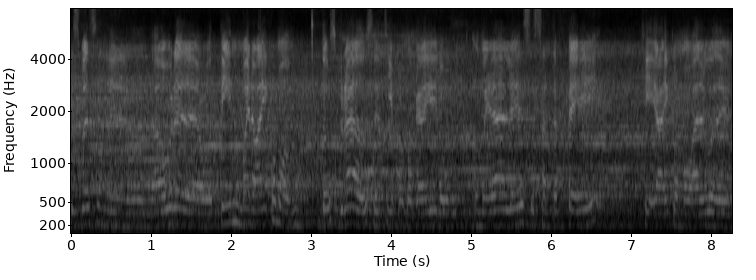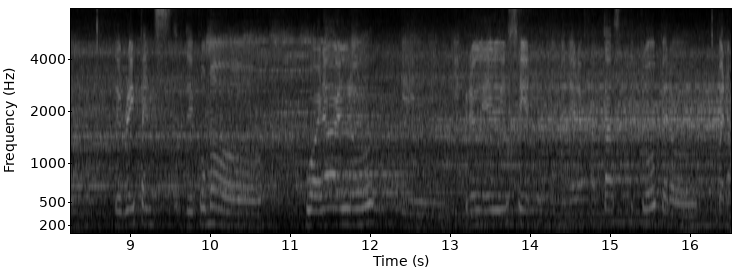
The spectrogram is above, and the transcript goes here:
Después en el- la obra de Botín, bueno, hay como dos grados de tiempo, porque hay los humedales de Santa Fe, que hay como algo de, de repens, de cómo guardarlo, eh, y creo que él dice fantástico, pero bueno,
